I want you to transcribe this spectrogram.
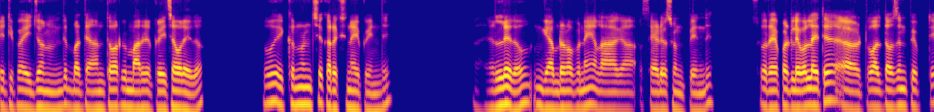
eighty five zone ఉంది. బట్ అంతవరకు మార్కెట్ రీచ్ అవ్వలేదు. సో ఇక్కడ నుంచి కరెక్షన్ అయిపోయింది. వెళ్ళలేదు. గ్యాప్ డౌన్ ఓపెన్ అయ్యి అలాగా సైడ్ వేసి ఉండిపోయింది. సో రేపటి లెవెల్ అయితే twelve thousand fifty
